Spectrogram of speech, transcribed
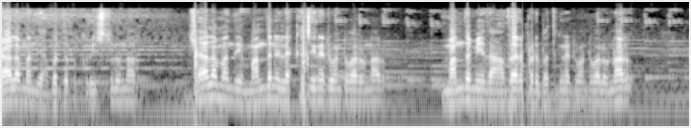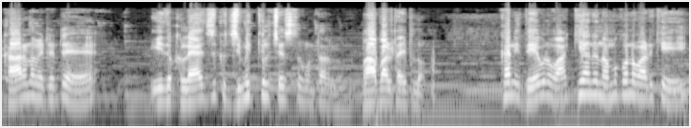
చాలామంది అబద్ధపు క్రీస్తులు ఉన్నారు. చాలామంది మందని లెక్క చేయనటువంటి వారు ఉన్నారు. మంద మీద ఆధారపడి బతికినటువంటి వాళ్ళు ఉన్నారు. కారణం ఏంటంటే ఇది ఒక లాజిక్ జిమిక్కులు చేస్తూ ఉంటారు బాబాల టైప్లో కానీ దేవుని వాక్యాన్ని నమ్ముకున్న వాడికి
